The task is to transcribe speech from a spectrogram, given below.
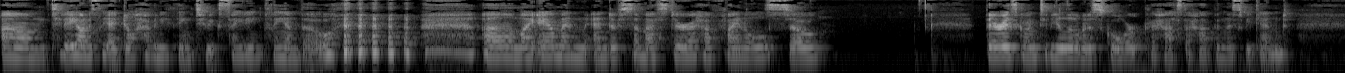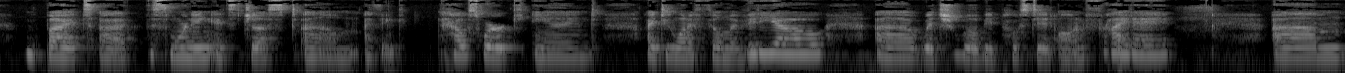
Um, today, honestly, I don't have anything too exciting planned though. um, I am an end of semester, I have finals, so there is going to be a little bit of schoolwork that has to happen this weekend. But uh, this morning, it's just, um, I think, housework and I do want to film a video uh, which will be posted on Friday. Um,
